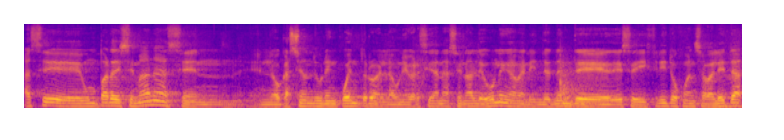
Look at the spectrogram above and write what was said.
Hace un par de semanas, en, en ocasión de un encuentro en la Universidad Nacional de Burlingame, el intendente de ese distrito, Juan Zabaleta,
